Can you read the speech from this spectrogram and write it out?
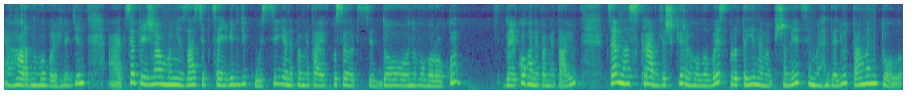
гарному вигляді. Е, Це приїжджав мені засіб цей від Вікусі, я не пам'ятаю в посилці до Нового року, до якого не пам'ятаю. Це в нас скраб для шкіри голови з протеїнами пшениці, мигдалю та ментолу.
